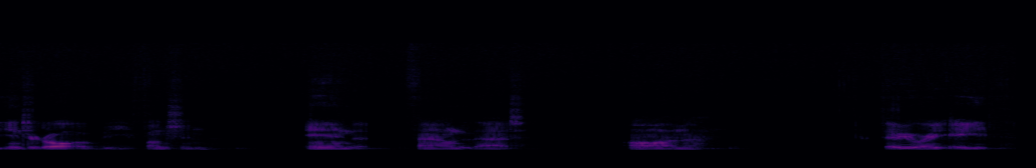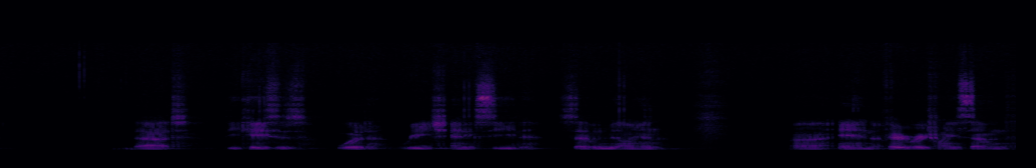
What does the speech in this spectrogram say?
the integral of the function and found that on February 8th, that the cases would reach and exceed 7 million. Uh, and February 27th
